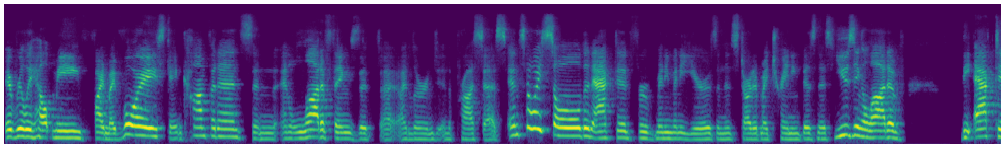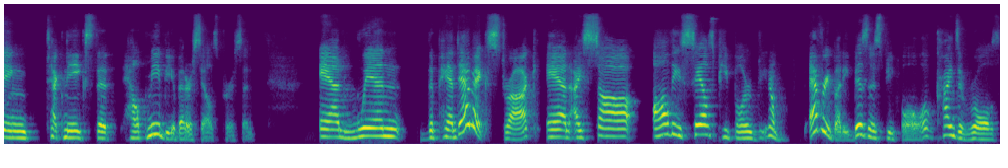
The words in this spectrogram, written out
It really helped me find my voice, gain confidence, and, and a lot of things that I learned in the process. And so I sold and acted for many, many years and then started my training business using a lot of the acting techniques that helped me be a better salesperson. And when the pandemic struck and I saw all these salespeople are, you know, everybody, business people, all kinds of roles,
